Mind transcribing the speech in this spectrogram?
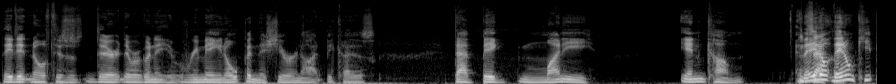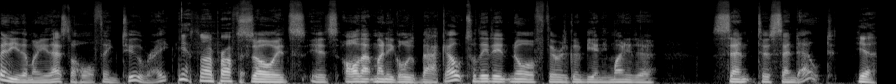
They didn't know if this was they they were going to remain open this year or not because that big money income, and they don't they don't keep any of the money. That's the whole thing too, right? Yeah, it's not a profit. So it's it's all that money goes back out. So they didn't know if there was going to be any money to send to send out yeah.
